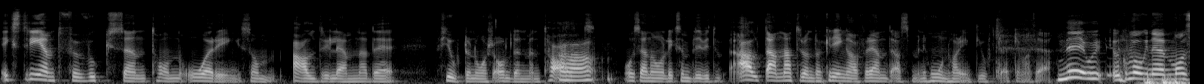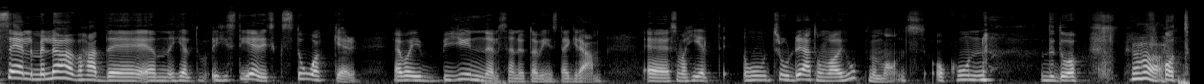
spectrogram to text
extremt förvuxen tonåring som aldrig lämnade 14-årsåldern mentalt. Ja. Och sen har hon liksom blivit... Allt annat runt omkring har förändrats men hon har inte gjort det kan man säga. Nej, och, Jag kommer ihåg när Måns Zelmerlöw hade en helt hysterisk stalker. Det var i begynnelsen utav Instagram. Eh, som var helt, hon trodde att hon var ihop med Måns. Och hon hade då Jaha. fått,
